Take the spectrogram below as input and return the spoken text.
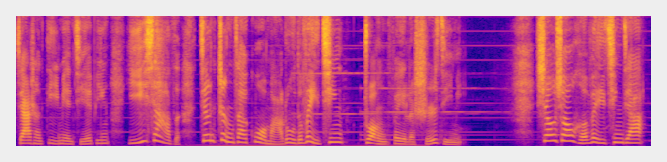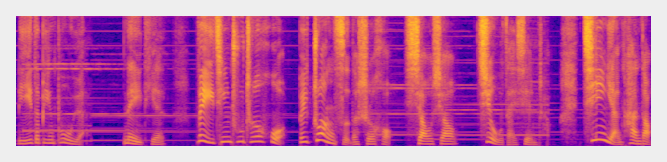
加上地面结冰，一下子将正在过马路的卫青撞飞了十几米。潇潇和卫青家离得并不远，那天。卫青出车祸被撞死的时候，潇潇就在现场，亲眼看到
